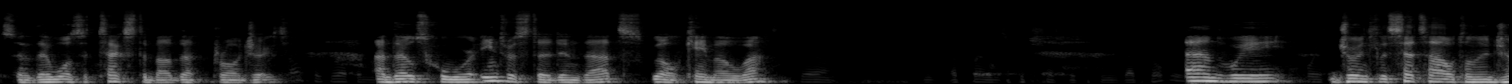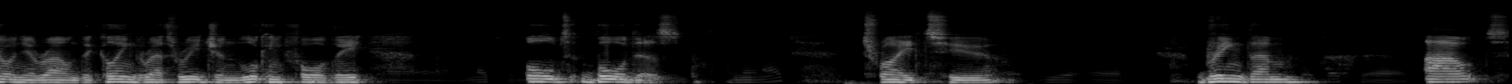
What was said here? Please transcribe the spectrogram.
So there was a text about that project. And those who were interested in that, well, came over. And we jointly set out on a journey around the Kaliningrad region looking for the old borders, try to bring them out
